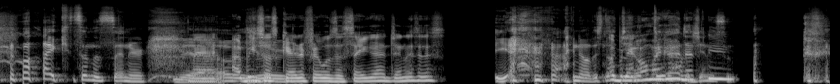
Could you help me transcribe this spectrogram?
like it's in the center. Yeah. Man, Oh, I'd be so scared if it was a Sega Genesis. Yeah, I know. There's no. I'd be like, oh my god, that's Genesis. me.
